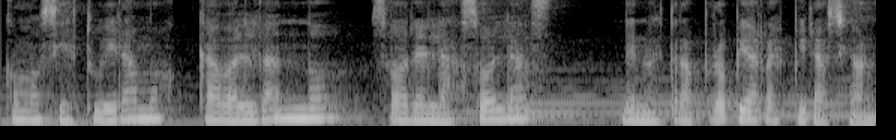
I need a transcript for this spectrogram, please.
como si estuviéramos cabalgando sobre las olas de nuestra propia respiración.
